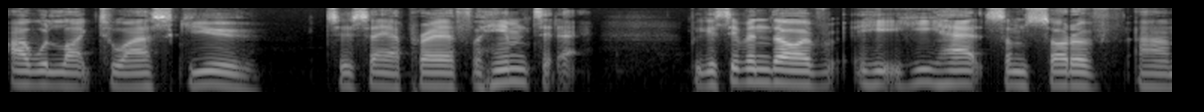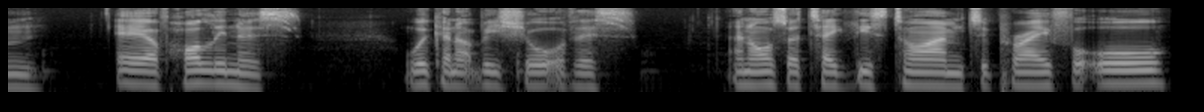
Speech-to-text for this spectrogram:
I would like to ask you to say a prayer for him today. Because even though I've, he, he had some sort of um, air of holiness, we cannot be sure of this. And also take this time to pray for all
